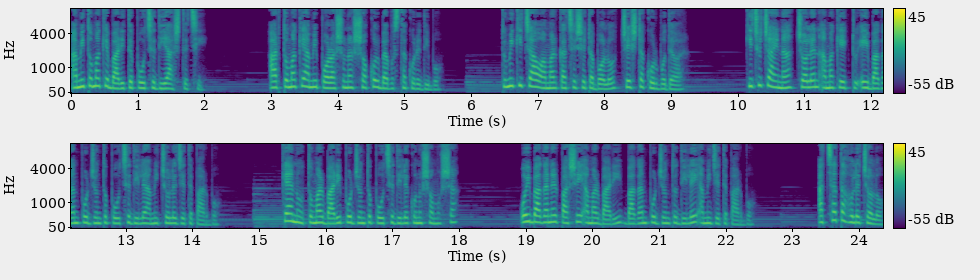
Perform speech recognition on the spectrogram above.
আমি তোমাকে বাড়িতে পৌঁছে দিয়ে আসতেছি। আর তোমাকে আমি পড়াশোনার সকল ব্যবস্থা করে দিব। তুমি কি চাও আমার কাছে সেটা বলো, চেষ্টা করব দেওয়ার। কিছু চাই না, চলেন আমাকে একটু এই বাগান পর্যন্ত পৌঁছে দিলে আমি চলে যেতে পারব। কেন, তোমার বাড়ি পর্যন্ত পৌঁছে দিলে কোনো সমস্যা? ওই বাগানের পাশেই আমার বাড়ি, বাগান পর্যন্ত দিলেই আমি যেতে পারব। আচ্ছা তাহলে চলো।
